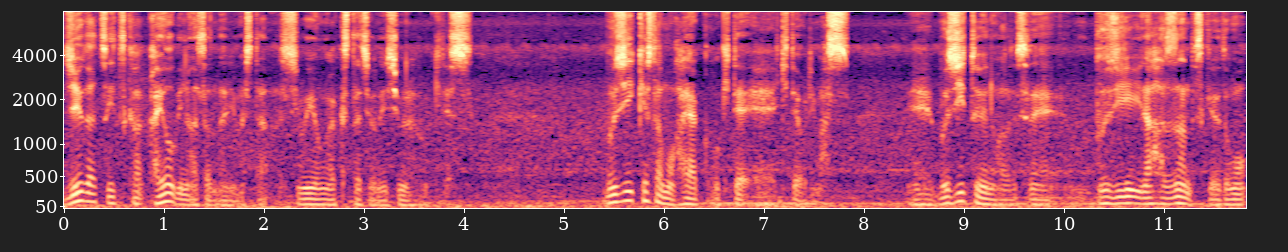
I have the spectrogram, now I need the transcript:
10月5日火曜日の朝になりました。渋谷音楽スタジオの石村風樹です。無事今朝も早く起きて、えー、来ております、えー、無事というのはですね無事なはずなんですけれども、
